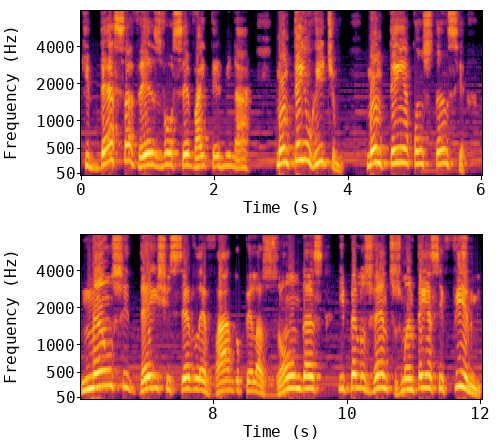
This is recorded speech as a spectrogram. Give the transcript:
que dessa vez você vai terminar. Mantenha o ritmo, mantenha a constância, não se deixe ser levado pelas ondas e pelos ventos. Mantenha-se firme,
